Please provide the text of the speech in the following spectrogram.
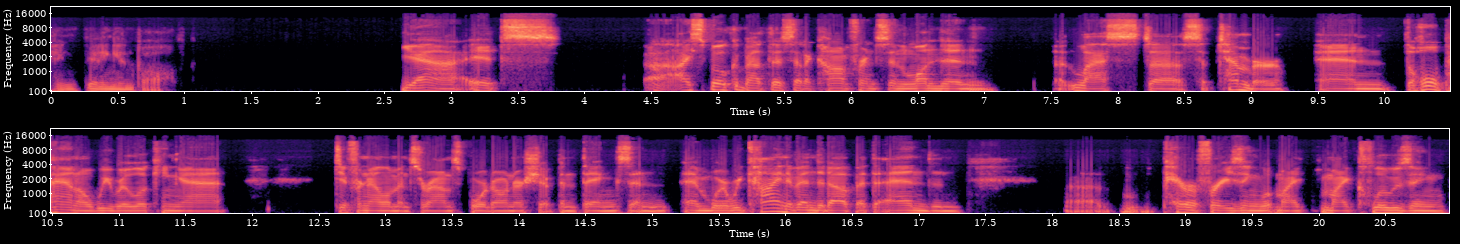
in getting involved. Yeah, it's. Uh, I spoke about this at a conference in London uh, last uh, September, and the whole panel we were looking at different elements around sport ownership and things, and and where we kind of ended up at the end and uh, paraphrasing what my my closing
